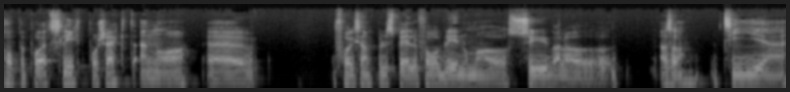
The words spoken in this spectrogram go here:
hoppe på et slikt prosjekt enn å eh, f.eks. spille for å bli nummer syv eller altså ti eh,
